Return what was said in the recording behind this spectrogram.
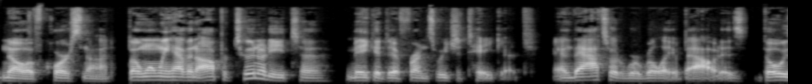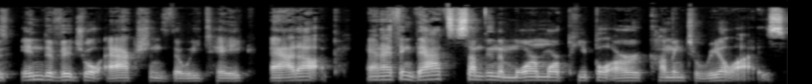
No, of course not. But when we have an opportunity to make a difference, we should take it. And that's what we're really about is those individual actions that we take add up. And I think that's something that more and more people are coming to realize.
